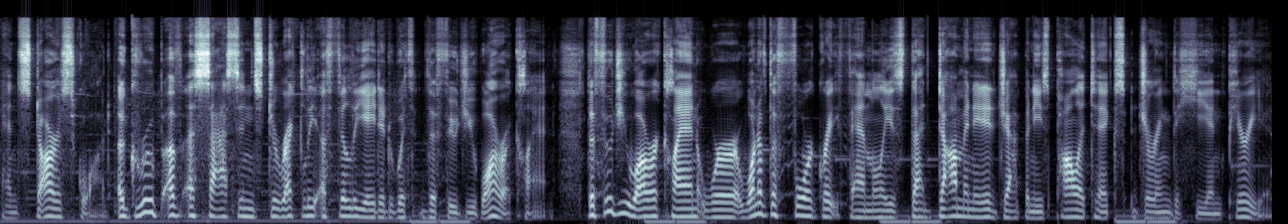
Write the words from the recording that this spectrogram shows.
and Stars Squad, a group of assassins directly affiliated with the Fujiwara clan. The Fujiwara clan were one of the four great families that dominated Japanese politics during the Heian period.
